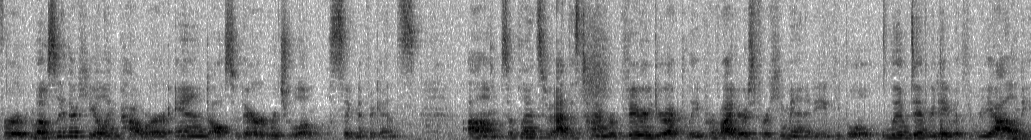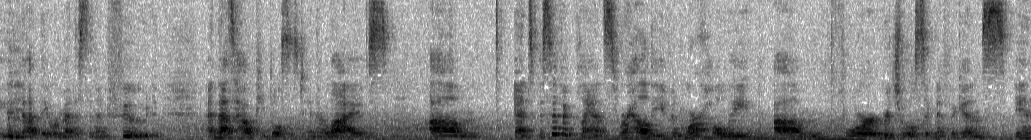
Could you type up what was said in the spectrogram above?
for mostly their healing power and also their ritual significance. Um, so plants at this time were very directly providers for humanity. People lived every day with the reality that they were medicine and food, and that's how people sustained their lives. Um, and specific plants were held even more holy um, for ritual significance in,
